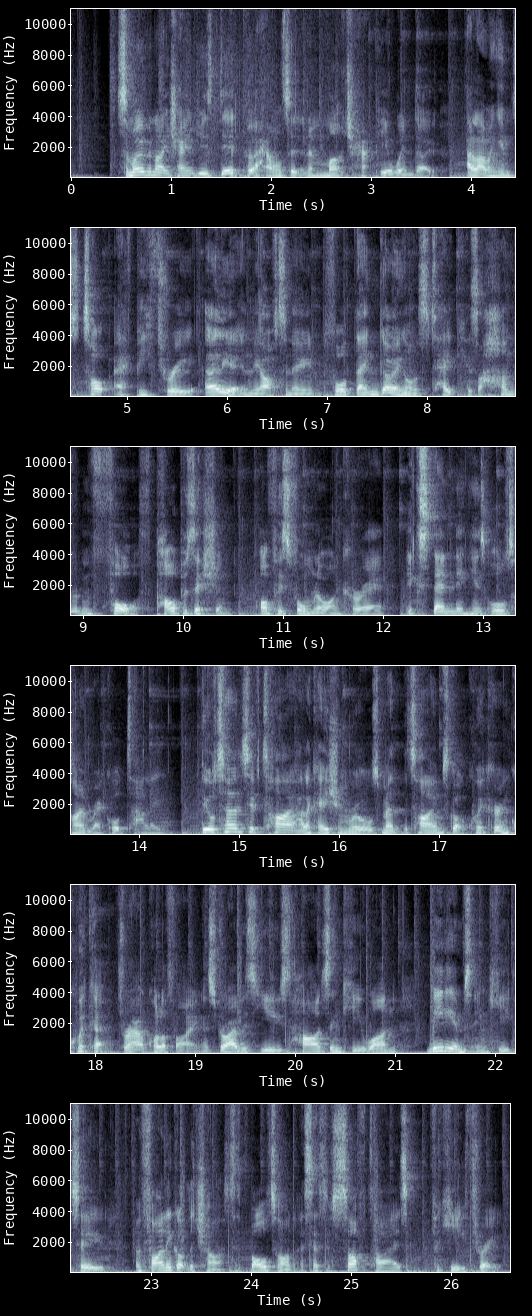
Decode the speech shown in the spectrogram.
Some overnight changes did put Hamilton in a much happier window, allowing him to top FP3 earlier in the afternoon before then going on to take his 104th pole position of his Formula One career, extending his all time record tally. The alternative tyre allocation rules meant the times got quicker and quicker throughout qualifying as drivers used hards in Q1, mediums in Q2, and finally got the chance to bolt on a set of soft tyres for Q3.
